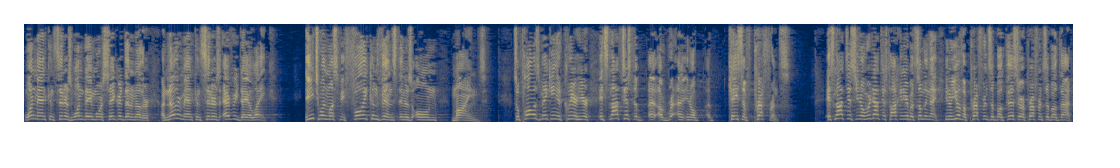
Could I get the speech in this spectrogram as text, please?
one man considers one day more sacred than another. Another man considers every day alike. Each one must be fully convinced in his own mind. So Paul is making it clear here, it's not just a, a, a, you know, a case of preference. It's not just, you know, we're not just talking here about something that, you know, you have a preference about this or a preference about that.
